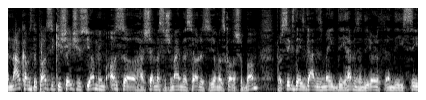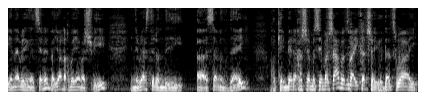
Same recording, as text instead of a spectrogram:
And now comes the pasuk Kisheshis Yomim also Hashem Es Shemayim V'Saretz Yom Es Kol Shabom. For six days God has made the heavens and the earth and the sea and everything that's in it. Vayonach Bayom Hashvi, and He rested on the uh, seventh day. Okay, Berach Hashem Esim HaShabbos Vayikat Shayu. That's why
